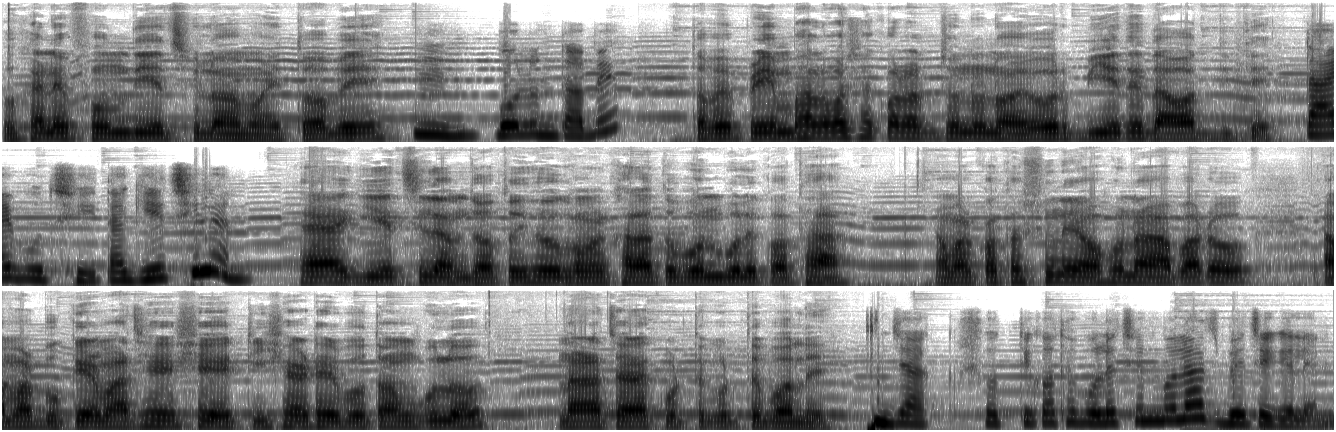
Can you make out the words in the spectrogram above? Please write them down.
ওখানে ফোন দিয়েছিল আমায়। তবে হুম বলুন তবে। তবে প্রেম ভালোবাসা করার জন্য নয় ওর বিয়েতে দাওয়াত দিতে। তাই বুঝি। তা গিয়েছিলেন? হ্যাঁ গিয়েছিলাম। যতই হোক আমার খালাতো বোন বলে কথা। আমার কথা শুনে অহনা আবারও আমার বুকের মাঝে এসে টি শার্টের বোতামগুলো নাড়াচাড়া করতে করতে বলে যাক সত্যি কথা বলেছেন বলে আজ বেঁচে গেলেন।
